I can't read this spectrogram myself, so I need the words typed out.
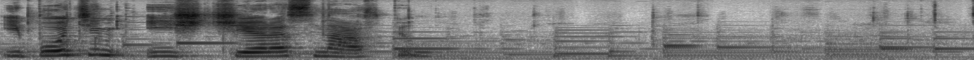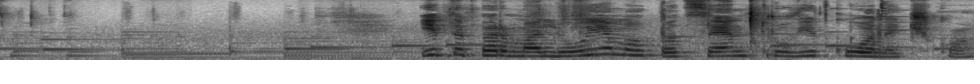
І потім іще раз навпіл. І тепер малюємо по центру віконечко.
